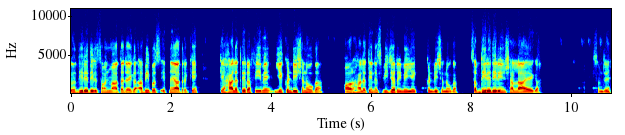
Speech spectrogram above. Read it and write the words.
धीरे धीरे समझ में आता जाएगा। अभी बस इतना याद रखें कि हालत रफ़ी में ये कंडीशन होगा और हालत नस्बी जर्री में ये कंडीशन होगा। सब धीरे धीरे इनशाला आएगा। समझे?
